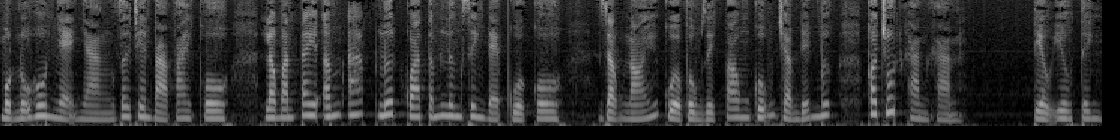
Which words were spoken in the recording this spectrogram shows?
Một nụ hôn nhẹ nhàng rơi trên bà vai cô, lòng bàn tay ấm áp lướt qua tấm lưng xinh đẹp của cô. Giọng nói của Phùng Dịch Phong cũng chậm đến mức có chút khàn khàn. Tiểu yêu tinh,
